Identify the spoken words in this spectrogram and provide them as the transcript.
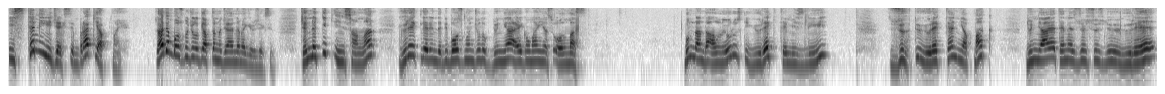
istemeyeceksin. Bırak yapmayı. Zaten bozgunculuk yaptın mı cehenneme gireceksin. Cennetlik insanlar yüreklerinde bir bozgunculuk, dünya egomanyası olmaz. Bundan da anlıyoruz ki yürek temizliği, zühdü yürekten yapmak, dünyaya tenezzülsüzlüğü yüreğe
